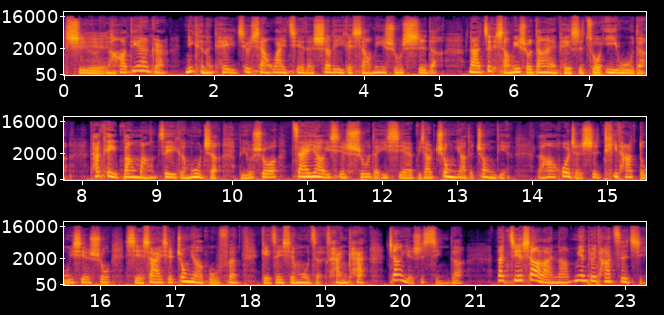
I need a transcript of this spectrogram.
是。然后第二个，你可能可以就像外界的设立一个小秘书似的。那这个小秘书当然也可以是做义务的，他可以帮忙这个牧者，比如说摘要一些书的一些比较重要的重点，然后或者是替他读一些书，写下一些重要的部分给这些牧者参看，这样也是行的。那接下来呢？面对他自己，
